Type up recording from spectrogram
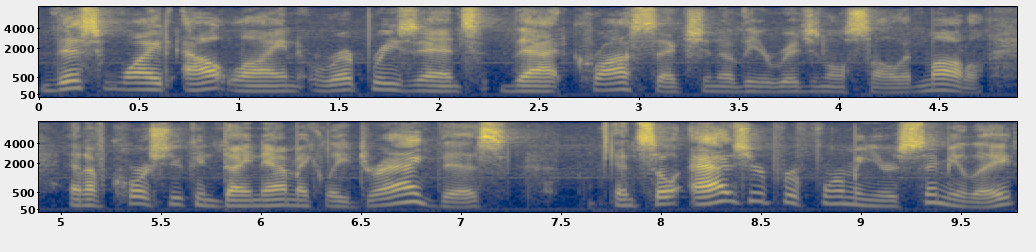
this white outline represents that cross section of the original solid model. And of course, you can dynamically drag this. And so as you're performing your simulate,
